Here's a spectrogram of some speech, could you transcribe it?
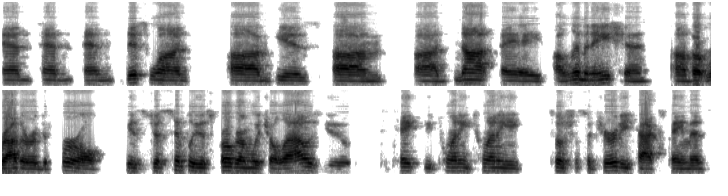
and and and this one um, is um, uh, not a elimination, uh, but rather a deferral, is just simply this program which allows you to take the 2020 Social Security tax payments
